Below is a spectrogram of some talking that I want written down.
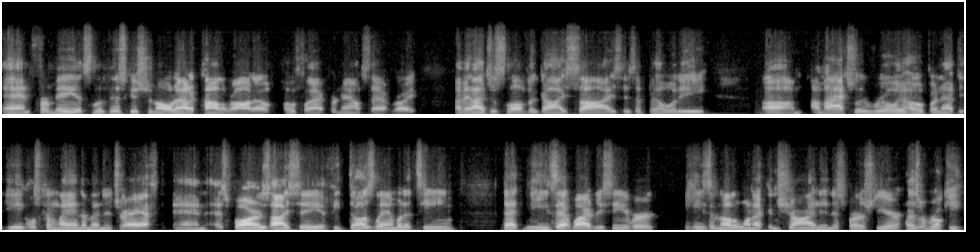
and for me, it's Laviska Shenault out of Colorado. Hopefully, I pronounced that right. I mean, I just love the guy's size, his ability. Um, I'm actually really hoping that the Eagles can land him in the draft. And as far as I see, if he does land with a team that needs that wide receiver, he's another one that can shine in his first year as a rookie.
